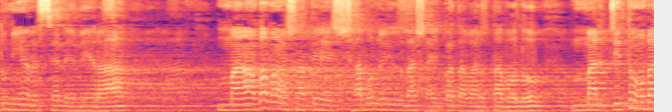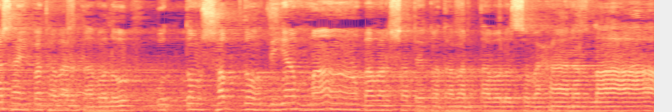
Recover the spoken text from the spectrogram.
দুনিয়ার ছেলে মেয়েরা মা বাবার সাথে সাবলীল ভাষায় কথাবার্তা বলো। মার্জিত ভাষায় কথাবার্তা বলো, উত্তম শব্দ দিয়া মা বাবার সাথে কথাবার্তা বলো, সুবহানাল্লাহ।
